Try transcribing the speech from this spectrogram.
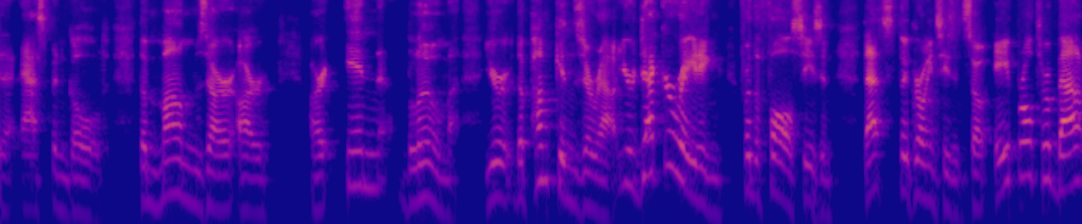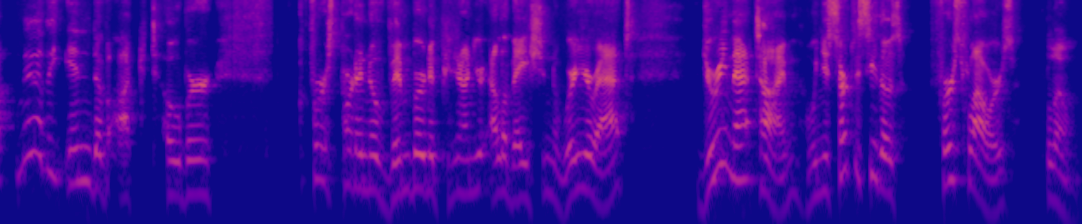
that, aspen gold. The mums are are are in bloom. Your the pumpkins are out. You're decorating for the fall season. That's the growing season. So April through about eh, the end of October, first part of November, depending on your elevation where you're at during that time, when you start to see those first flowers bloom,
